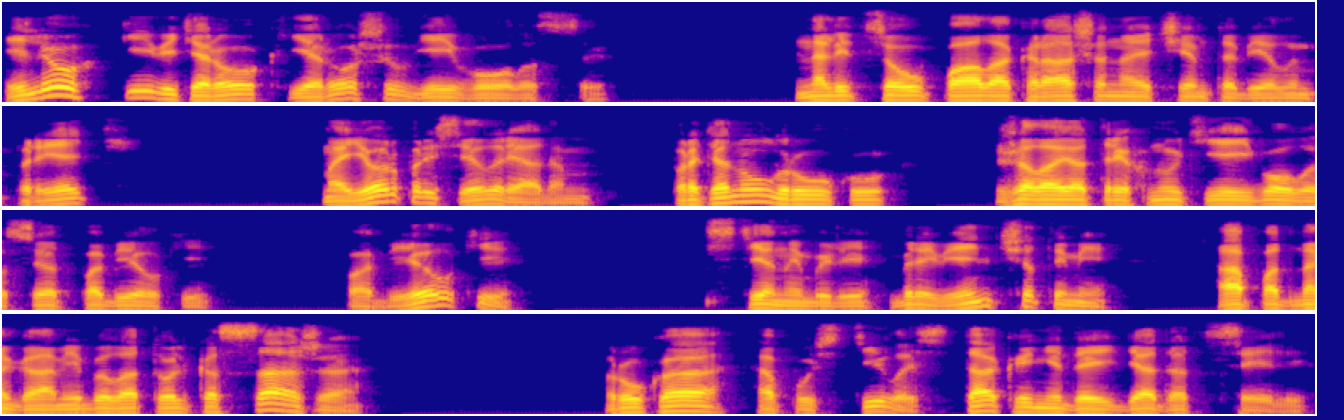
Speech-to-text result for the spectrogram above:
и легкий ветерок ерошил ей волосы. На лицо упала окрашенная чем-то белым прядь. Майор присел рядом протянул руку, желая отряхнуть ей волосы от побелки. Побелки? Стены были бревенчатыми, а под ногами была только сажа. Рука опустилась, так и не дойдя до цели.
